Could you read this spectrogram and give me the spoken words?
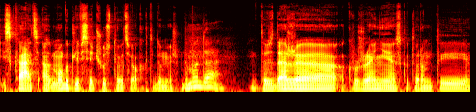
За... Искать. А могут ли все чувствовать его, как ты думаешь? Думаю, да. То есть даже окружение, с которым ты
